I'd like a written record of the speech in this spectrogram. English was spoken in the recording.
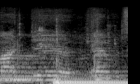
my dear.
